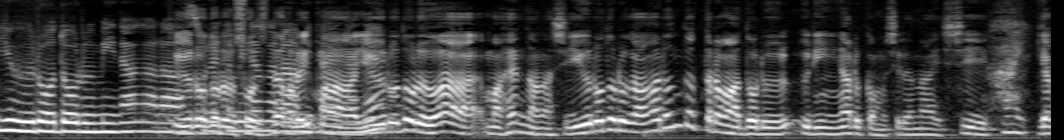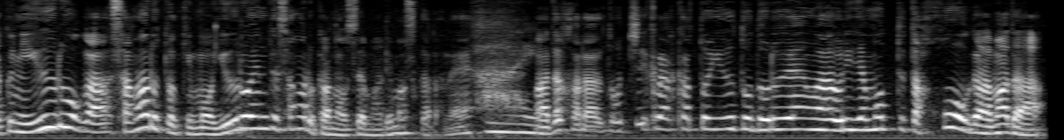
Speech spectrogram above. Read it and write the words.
ユーロドル見ながら、ユーロドル、そうです。だから今、ユーロドルは、まあ、変な話、ユーロドルが上がるんだったら、まあ、ドル売りになるかもしれないし、はい、逆にユーロが下がるときも、ユーロ円で下がる可能性もありますからね。はい、まあ、だから、どちらかというと、ドル円は売りで持ってた方が、まだ、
